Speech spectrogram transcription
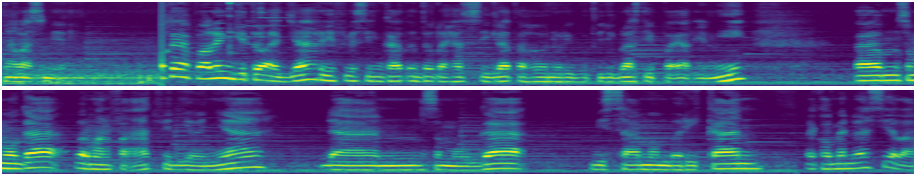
nyala sendiri. Oke, paling gitu aja review singkat untuk Daihatsu Sigra tahun 2017 di PR ini. Um, semoga bermanfaat videonya dan semoga bisa memberikan rekomendasi lah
